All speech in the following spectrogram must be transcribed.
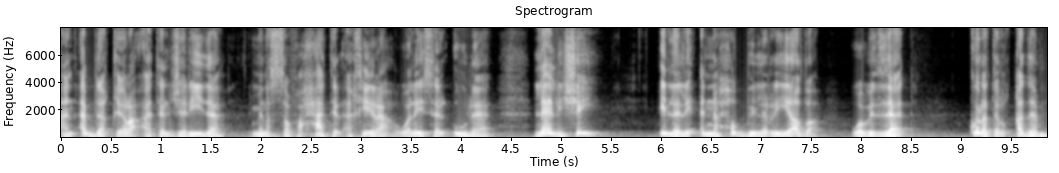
أن أبدأ قراءة الجريدة من الصفحات الأخيرة وليس الأولى لا لشيء إلا لأن حبي للرياضة وبالذات كرة القدم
